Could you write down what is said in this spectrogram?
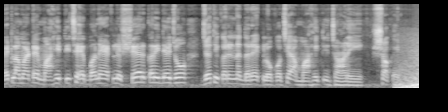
એટલા માટે માહિતી છે એ બને એટલી શેર કરી દેજો, જેથી કરીને દરેક લોકો છે આ માહિતી જાણી શકે.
